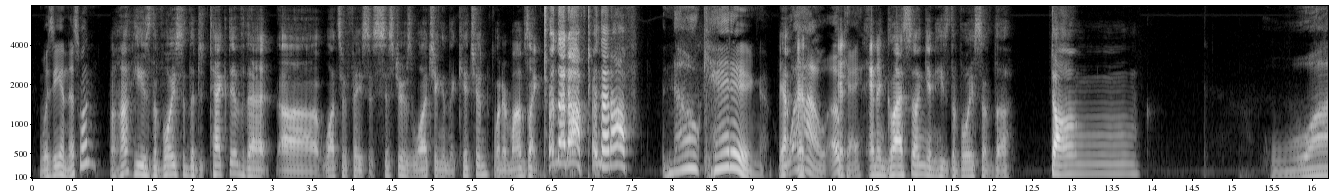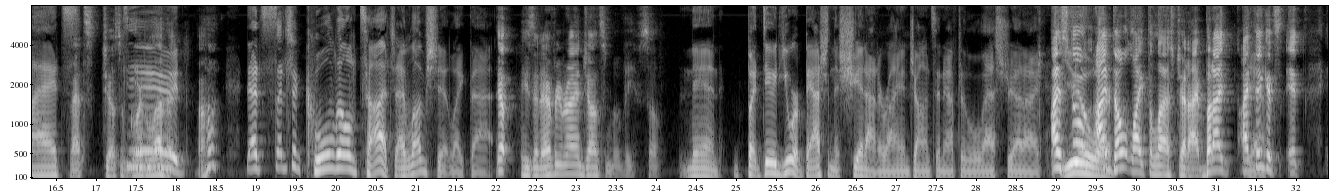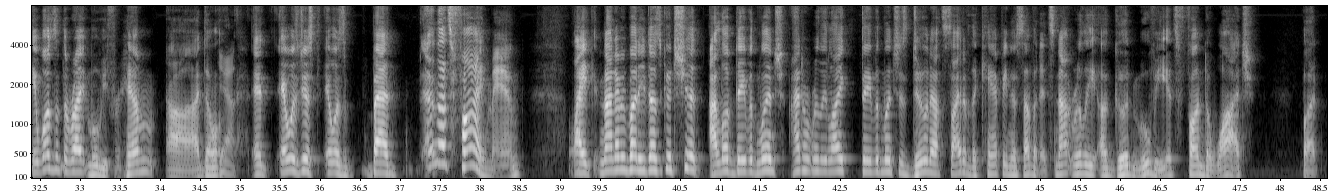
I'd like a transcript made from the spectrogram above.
Was he in this one? Uh huh. He's the voice of the detective that uh, what's her face's sister is watching in the kitchen when her mom's like, "Turn that off! Turn that off!" No kidding. Yep, Wow. and- okay. And, and in Glass Onion, he's the voice of the dong. what? That's Joseph Dude. Gordon-Levitt. Uh huh. That's such a cool little touch. I love shit like that. Yep. He's in every Rian Johnson movie. So Man. But dude, you were bashing the shit out of Rian Johnson after The Last Jedi. I still I don't like the Last Jedi, but I I Yeah. think it's it it wasn't the right movie for him. Uh, I don't. Yeah. It it was just it was bad, and that's fine, man. Like not everybody does good shit. I love David Lynch. I don't really like David Lynch's Dune outside of the campiness of it. It's not really a good movie. It's fun to watch, but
